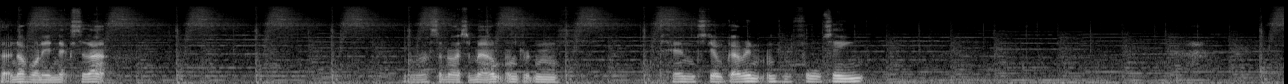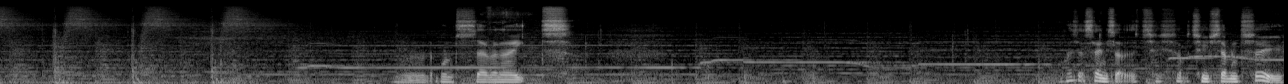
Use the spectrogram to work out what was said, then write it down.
Put another one in next to that. Well, that's a nice amount. 110 still going. 114. 178. Why is it saying it's up to 272?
